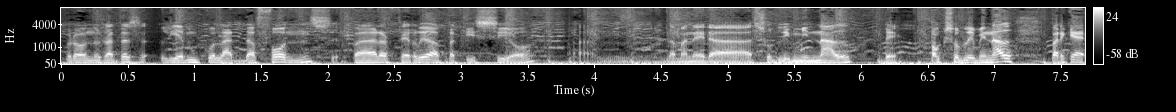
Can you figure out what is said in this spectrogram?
però nosaltres li hem colat de fons per fer-li la petició de manera subliminal. Bé, poc subliminal, perquè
